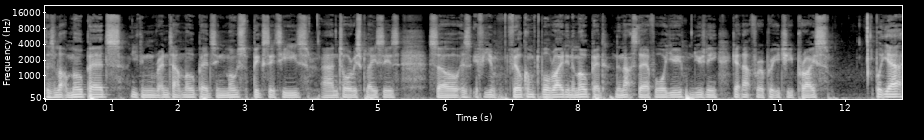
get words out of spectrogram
there's a lot of mopeds. You can rent out mopeds in most big cities and tourist places. So, as, if you feel comfortable riding a moped, then that's there for you. Usually, get that for a pretty cheap price. But yeah,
